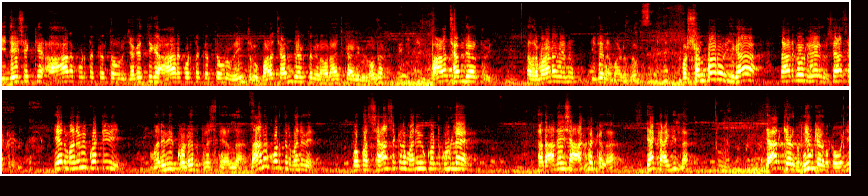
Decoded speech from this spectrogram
ಈ ದೇಶಕ್ಕೆ ಆಹಾರ ಕೊಡ್ತಕ್ಕಂಥವ್ರು, ಜಗತ್ತಿಗೆ ಆಹಾರ ಕೊಡ್ತಕ್ಕಂಥವ್ರು ರೈತರು ಬಹಳ ಚಂದ ಹೇಳ್ತೀವಿ ನಾವು ರಾಜಕಾರಣಿಗಳು, ಹೌದಾ? ಬಹಳ ಚಂದ ಹೇಳ್ತೀವಿ. ಅದ್ರ ಮಾಡೋವೇನು ಇದೇನ ಮಾಡೋದು? ಸ್ವಲ್ಪ ಈಗ ನಾಡ್ಗೌಡ್ರು ಹೇಳಿದ್ರು ಶಾಸಕರು, ಏನು ಮನವಿ ಕೊಟ್ಟಿವಿ? ಮನವಿ ಕೊಡೋದು ಪ್ರಶ್ನೆ ಅಲ್ಲ. ನಾನು ಕೊಡ್ತೀನಿ ಮನವಿ. ಒಬ್ಬ ಶಾಸಕರು ಮನವಿ ಕೊಟ್ಟು ಕೂಡಲೇ ಅದು ಆದೇಶ ಆಗ್ಬೇಕಲ್ಲ? ಯಾಕೆ ಆಗಿಲ್ಲ? ಯಾರು ಕೇಳ್ಬೇಕು? ನೀವು ಕೇಳ್ಬೇಕು ಹೋಗಿ.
